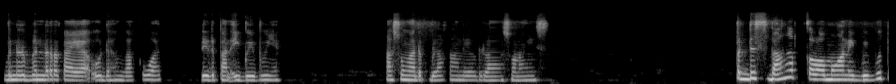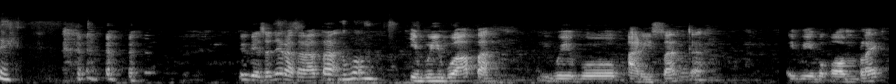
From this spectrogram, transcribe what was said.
Bener-bener kayak udah nggak kuat di depan ibu-ibunya. Langsung ngadep belakang dia udah langsung nangis. Pedes banget kalau omongan ibu-ibu teh. Itu biasanya rata-rata ibu-ibu apa? Ibu-ibu arisan kah? Ibu-ibu komplek?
